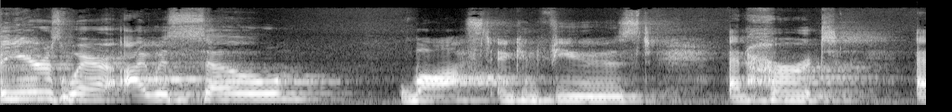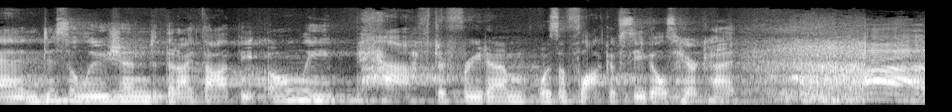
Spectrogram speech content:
the years where I was so lost and confused and hurt and disillusioned that I thought the only path to freedom was a flock of seagulls haircut. Um,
